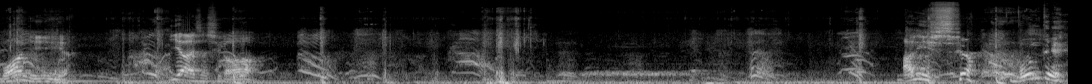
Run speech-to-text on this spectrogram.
뭐하니? 야, 이 자식아. 아니, 씨, 뭔데?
